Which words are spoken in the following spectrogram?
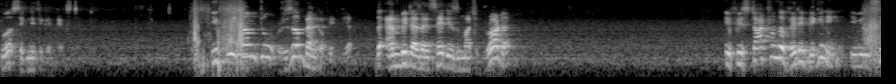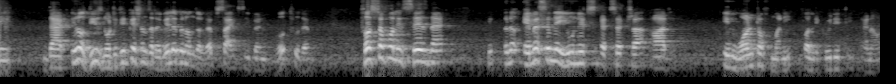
to a significant extent. If we come to Reserve Bank of India, the ambit as I said is much broader if we start from the very beginning, you will see that you know these notifications are available on the websites. You can go through them. First of all, it says that you know MSME units etc. are in want of money for liquidity and all.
